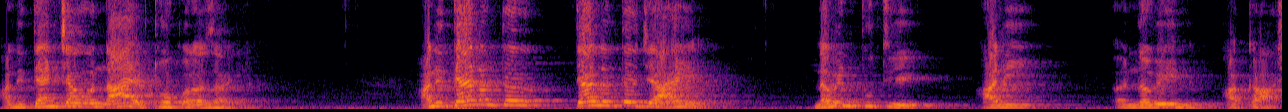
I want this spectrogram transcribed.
आणि त्यांच्यावर नाय ठोकला जाईल. आणि त्यानंतर त्यानंतर जे आहे नवीन पृथ्वी आणि नवीन आकाश.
